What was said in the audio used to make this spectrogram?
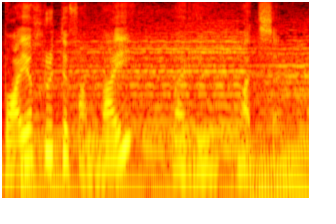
Baie groete van my, Marie Hudson.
